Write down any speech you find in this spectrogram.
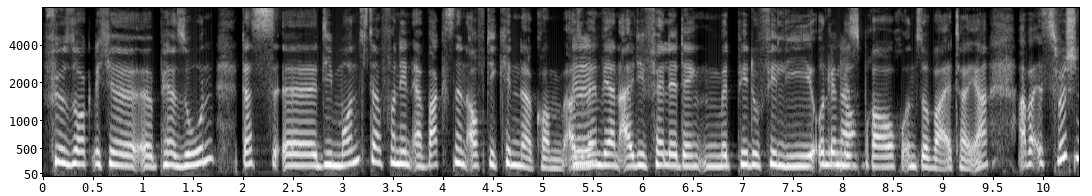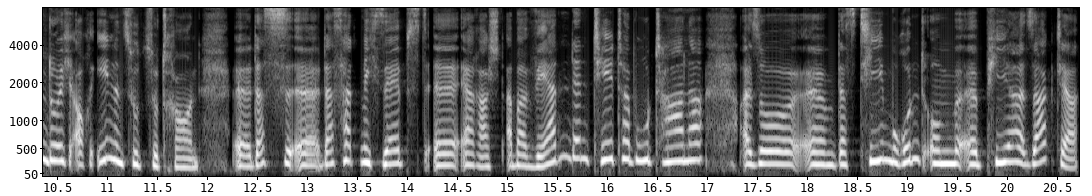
fürsorgliche äh, Person, dass äh, die Monster von den Erwachsenen auf die Kinder kommen. Also Mhm. wenn wir an all die Fälle denken mit Pädophilie und Genau. Missbrauch und so weiter, ja. Aber es zwischendurch auch ihnen zuzutrauen, äh, das, äh, das hat mich selbst äh, errascht. Aber werden denn Täter brutaler? Also äh, das Team rund um äh, Pia sagt ja,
